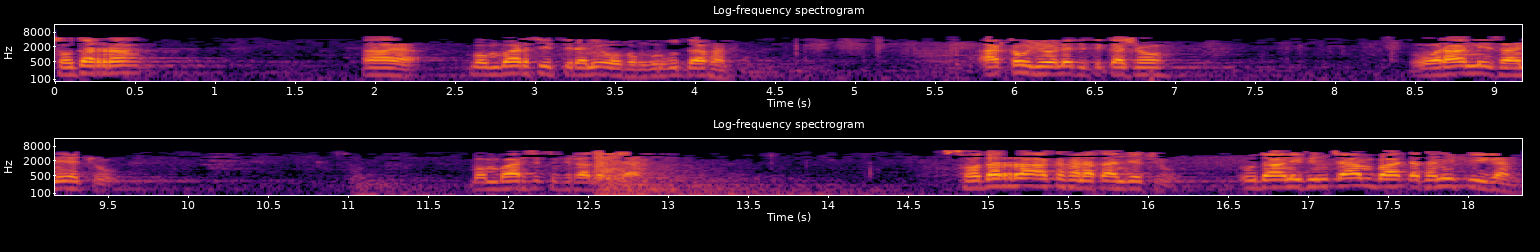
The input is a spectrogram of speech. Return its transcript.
sodarra haya bombaarsii itti hidhanii oofan gurguddaa kana akka ijoollee xixiqqashoo waraanni isaanii jechuun bombaarsitti ofirraa danda'an. Sodarraa akka kana ta'an jechuun udaanii fincaan baadhatanii fiigan.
